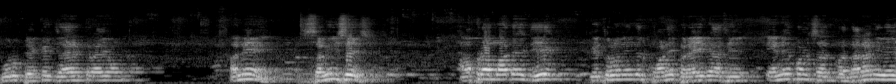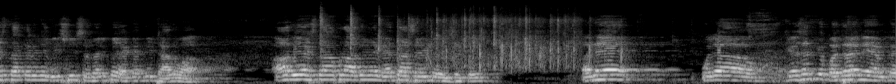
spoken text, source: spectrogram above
પૂરું પેકેજ જાહેર કરાયું. અને સવિશેષ આપણા માટે જે ખેતરોની અંદર પાણી ભરાઈ રહ્યા છે. એને પણ વધારાની વ્યવસ્થા કરીને વીસ વીસ હજાર રૂપિયા એકત્રિત ઢાલવા. આ વ્યવસ્થા આપણા આદરણીય સહી કરી શકે. અને ઓલા કહે છે કે બધાને એમ કે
